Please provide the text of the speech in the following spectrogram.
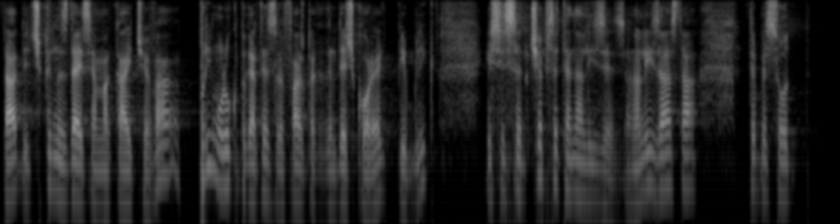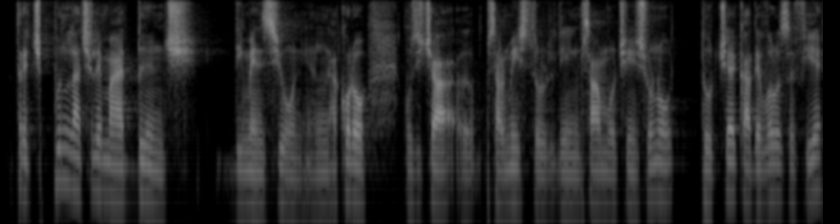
Da? Deci când îți dai seama că ai ceva, primul lucru pe care trebuie să-l faci dacă gândești corect, biblic, este să începi să te analizezi. Analiza asta trebuie să o treci până la cele mai adânci dimensiuni. Acolo, cum zicea uh, psalmistul din Psalmul 51, tu cer ca adevărul să fie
